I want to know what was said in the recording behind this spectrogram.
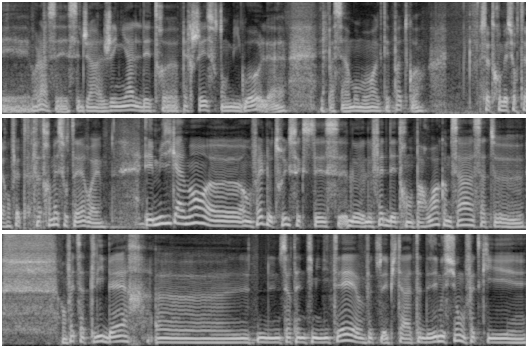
et, voilà c'est déjà génial d'être perché sur ton big wall et de passer un bon moment avec tes potes quoi ça te remet sur terre en fait. Ça te remet sur terre, ouais. Et musicalement, euh, en fait, le truc, c'est que le, fait d'être en paroi comme ça, ça te. En fait, ça te libère euh, d'une certaine timidité. En fait, et puis, tu as, des émotions en fait, qui,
